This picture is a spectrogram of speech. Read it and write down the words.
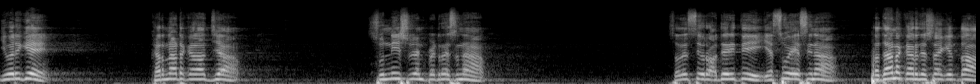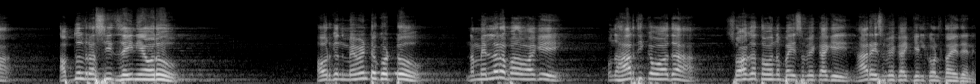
ಇವರಿಗೆ ಕರ್ನಾಟಕ ರಾಜ್ಯ ಸುನ್ನಿ ಸ್ಟೂಡೆಂಟ್ ಫೆಡರೇಷನ್ನ ಸದಸ್ಯರು ಅದೇ ರೀತಿ ಎಸ್ ಒ ಎಸ್ಸಿನ ಪ್ರಧಾನ ಕಾರ್ಯದರ್ಶಿಯಾಗಿದ್ದ ಅಬ್ದುಲ್ ರಶೀದ್ ಜೈನಿ ಅವರು ಅವ್ರಿಗೊಂದು ಮೆಮೆಂಟು ಕೊಟ್ಟು ನಮ್ಮೆಲ್ಲರ ಪರವಾಗಿ ಒಂದು ಹಾರ್ದಿಕವಾದ ಸ್ವಾಗತವನ್ನು ಬಯಸಬೇಕಾಗಿ, ಹಾರೈಸಬೇಕಾಗಿ ಕೇಳ್ಕೊಳ್ತಾ ಇದ್ದೇನೆ.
